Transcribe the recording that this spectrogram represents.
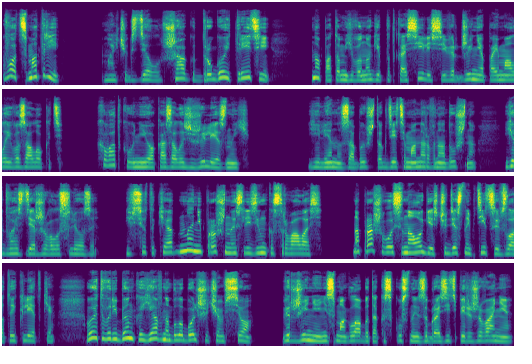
Вот, смотри». Мальчик сделал шаг, другой, третий, но потом его ноги подкосились, и Вирджиния поймала его за локоть. Хватка у нее оказалась железной. Елена, забыв, что к детям она равнодушна, едва сдерживала слезы. И все таки одна непрошенная слезинка сорвалась. Напрашивалась аналогия с чудесной птицей в золотой клетке. У этого ребенка явно было больше, чем все. Вирджиния не смогла бы так искусно изобразить переживания.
